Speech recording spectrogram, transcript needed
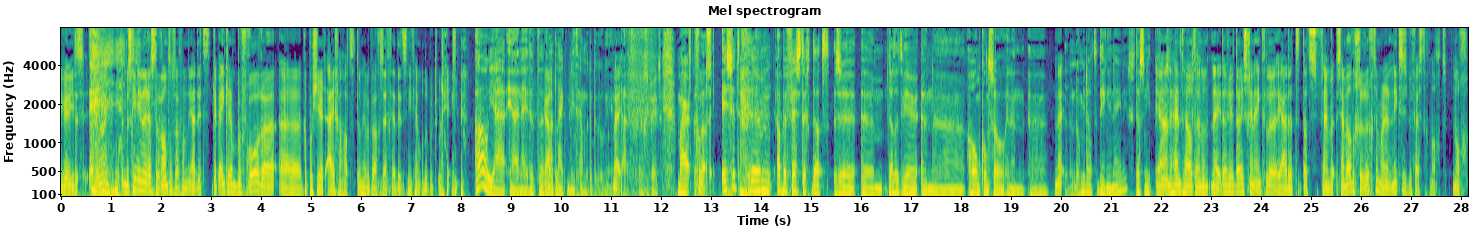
Ik weet niet. Een- Misschien in een restaurant of zo van, ja, dit. Ik heb één keer een bevroren eh gepocheerd ei gehad. Toen heb ik wel gezegd, ja, dit is niet helemaal de bedoeling. Oh ja, ja nee, dat, dat, Ja. dat lijkt me niet helemaal de bedoeling. Nee. Inderdaad. Gespeeld. Maar Goed. is het al bevestigd dat, ze, ehm, dat het weer een eh, home console en een, eh, Nee. noem je dat, ding in één is? Dat is niet Ja, een handheld en een. Nee, daar is, daar is geen enkele. Ja, dat, dat zijn, zijn wel de geruchten, maar niks is bevestigd nog. nog.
